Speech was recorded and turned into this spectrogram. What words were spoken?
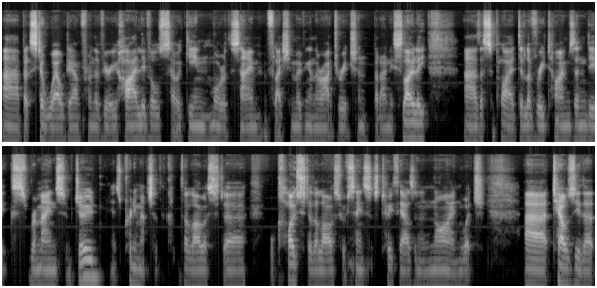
uh, but still well down from the very high levels. So again, more of the same. Inflation moving in the right direction, but only slowly. Uh, the supplier delivery times index remains subdued. It's pretty much at the, the lowest, uh, or close to the lowest we've seen since 2009, which uh, tells you that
